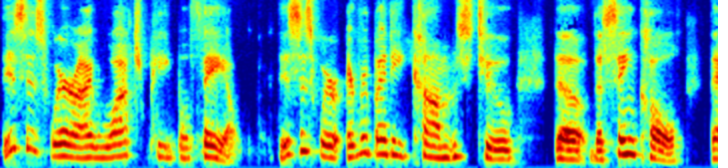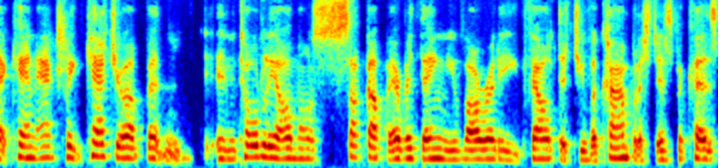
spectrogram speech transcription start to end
this is where i watch people fail. This is where everybody comes to the the sinkhole that can actually catch you up and, and totally almost suck up everything you've already felt that you've accomplished is because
